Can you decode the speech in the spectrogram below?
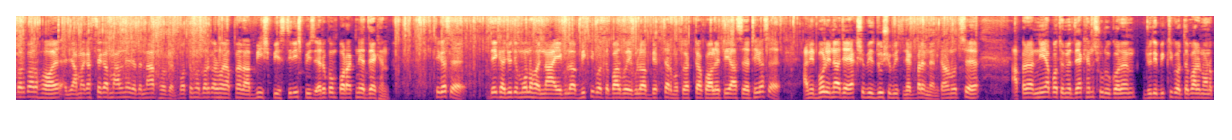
দরকার হয় যে আমার কাছ থেকে মাল নিয়ে যাতে না ঠকেন, প্রথমে দরকার হয় আপনারা বিশ পিস তিরিশ পিস এরকম প্রোডাক্ট নিয়ে দেখেন। ঠিক আছে? দেখে যদি মনে হয়, না, এগুলা বিক্রি করতে পারব, এগুলা বেচার মতো একটা কোয়ালিটি আছে, ঠিক আছে? আমি বলি না যে একশো পিস দুশো পিস একবারে নেন। কারণ হচ্ছে, আপনারা নিয়ে প্রথমে দেখেন, শুরু করেন। যদি বিক্রি করতে পারেন, অনেক,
